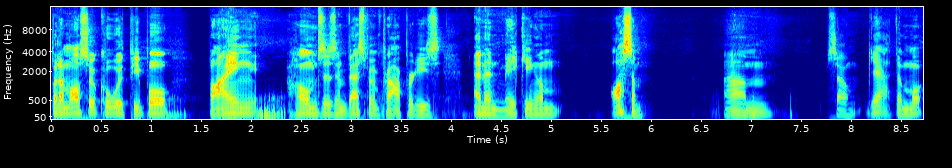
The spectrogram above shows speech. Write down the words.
but I'm also cool with people buying homes as investment properties and then making them awesome. Um, so yeah, the more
